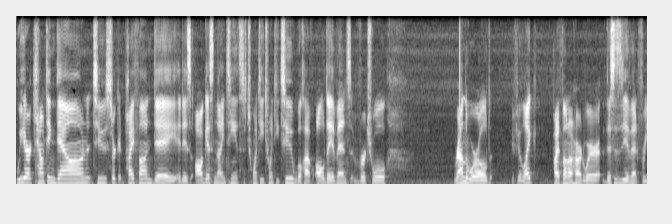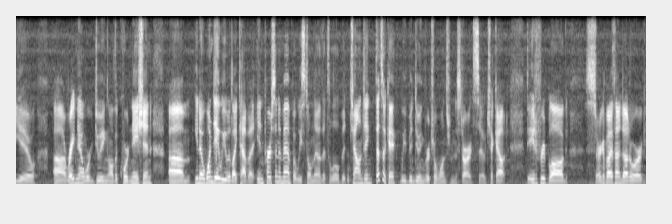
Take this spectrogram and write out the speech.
We are counting down to Circuit Python Day. It is August 19th, 2022. We'll have all day events virtual around the world. If you like Python on hardware, this is the event for you. Uh, right now, we're doing all the coordination. Um, you know, one day we would like to have an in person event, but we still know that's a little bit challenging. That's okay. We've been doing virtual ones from the start. So check out the Adafruit blog, circuitpython.org,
